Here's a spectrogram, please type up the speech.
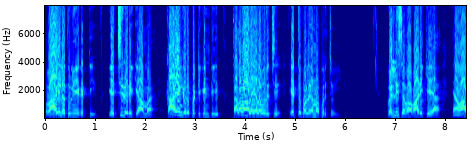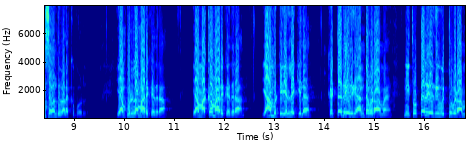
வாயில துணியை கட்டி எச்சி தெரிக்காம காயங்கருப்பட்டி கிண்டி தலவாழை இளவுரிச்சு எட்டு பள்ளையமா பிரிச்சு வை. வெள்ளி செவ்வா வாடிக்கையா என் வாசம் வந்து விளக்கு போடு. என் புள்ளமா இருக்குதுடா என் மக்கமா இருக்குதுடா என் விட்டு எல்லைக்கில கெட்டது எதுவும் அண்ட விடாம நீ தொட்டது எதுவும் விட்டு விடாம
